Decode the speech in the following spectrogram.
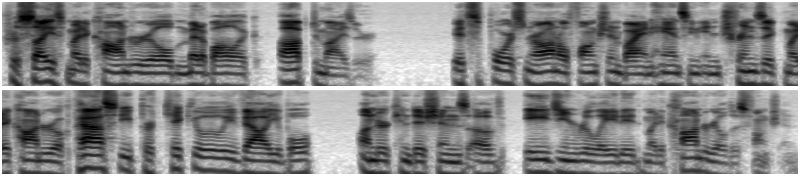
precise mitochondrial metabolic optimizer. It supports neuronal function by enhancing intrinsic mitochondrial capacity, particularly valuable under conditions of aging related mitochondrial dysfunction.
